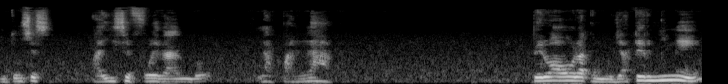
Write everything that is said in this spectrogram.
Entonces ahí se fue dando la palabra. Pero ahora, como ya terminé,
